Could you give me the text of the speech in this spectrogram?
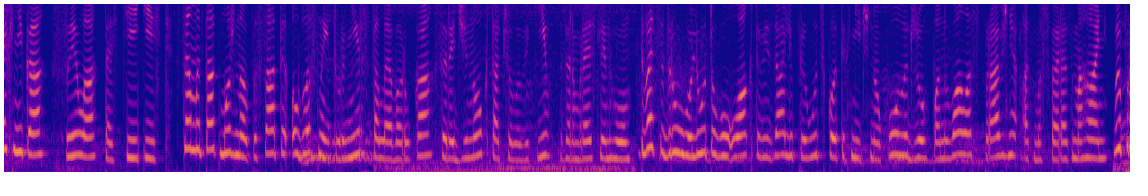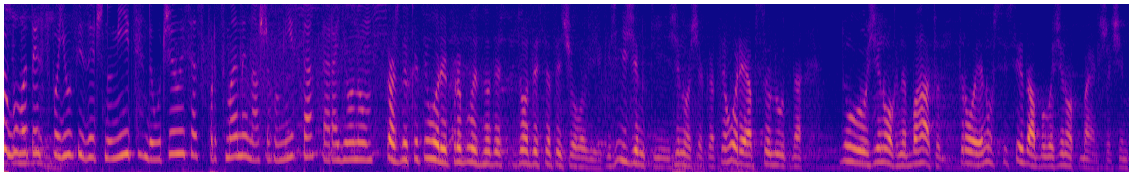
Техніка, сила та стійкість. Саме так можна описати обласний турнір Сталева рука серед жінок та чоловіків з армреслінгу. 22 лютого у актовій залі Прилуцького технічного коледжу панувала справжня атмосфера змагань. Випробувати свою фізичну міць доучилися спортсмени нашого міста та району. В кожній категорії приблизно десь до 10 чоловік. І жінки, і жіноча категорія абсолютно. Ну, жінок небагато, троє. Ну, завжди було жінок менше, ніж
